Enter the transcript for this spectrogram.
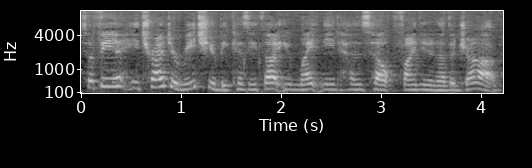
Sophia, he tried to reach you because he thought you might need his help finding another job.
